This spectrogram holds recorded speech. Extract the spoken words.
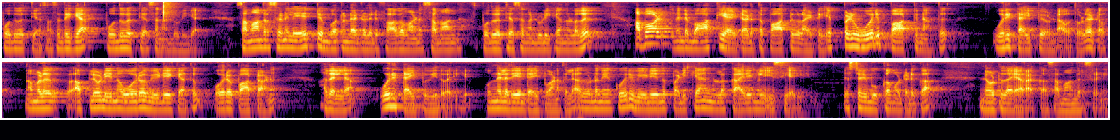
പൊതുവ്യത്യാസം ശ്രദ്ധിക്കുക. പൊതുവ്യത്യാസം കണ്ടുപിടിക്കാൻ. സമാന്തര ശ്രേണിയിലെ ഏറ്റവും ഇമ്പോർട്ടന്റ് ആയിട്ടുള്ളൊരു ഭാഗമാണ് സമാ പൊതുവ്യത്യാസം കണ്ടുപിടിക്കുക എന്നുള്ളത്. അപ്പോൾ ഇതിന്റെ ബാക്കിയായിട്ട് അടുത്ത പാർട്ടുകളായിട്ട് എപ്പോഴും ഒരു പാർട്ടിനകത്ത് ഒരു ടൈപ്പേ ഉണ്ടാവത്തുള്ളൂ കേട്ടോ. നമ്മൾ അപ്ലോഡ് ചെയ്യുന്ന ഓരോ വീഡിയോയ്ക്കകത്തും ഓരോ പാർട്ടാണ്. അതെല്ലാം ഒരു ടൈപ്പ് വീതമായിരിക്കും. ഒന്നിലധികം ടൈപ്പ് കാണത്തില്ല. അതുകൊണ്ട് നിങ്ങൾക്ക് ഒരു വീഡിയോയിൽ നിന്ന് പഠിക്കാനുള്ള കാര്യങ്ങൾ ഈസി ആയിരിക്കും. ജസ്റ്റ് ഒരു ബുക്ക് അങ്ങോട്ട് എടുക്കുക. നോട്ട് തയ്യാറാക്കുക. സമാന്തര ശ്രേണി.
